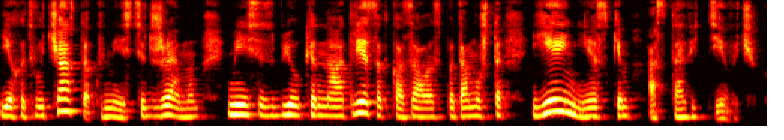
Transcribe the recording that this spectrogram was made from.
ехать в участок вместе с Джемом миссис Бьюкин наотрез отказалась, потому что ей не с кем оставить девочек.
